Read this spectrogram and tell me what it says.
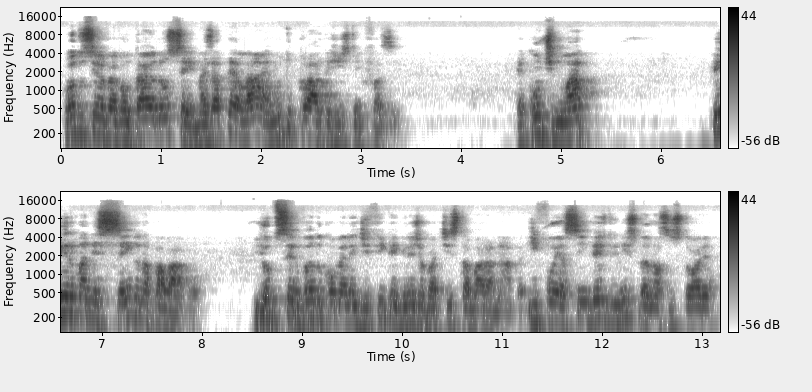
Quando o Senhor vai voltar, eu não sei. Mas até lá é muito claro o que a gente tem que fazer. É continuar permanecendo na palavra e observando como ela edifica a Igreja Batista Maranata. E foi assim desde o início da nossa história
